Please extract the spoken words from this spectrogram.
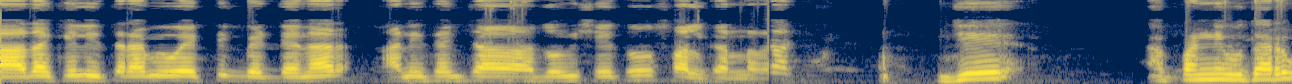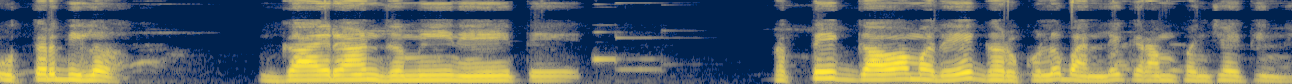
अदा केली तर आम्ही वैयक्तिक भेट देणार आणि त्यांचा जो विषय तो सॉल्व्ह करणार जे आपण उतार उत्तर दिलं गायरान जमीन हे ते प्रत्येक गावामध्ये घरकुलं बांधले ग्रामपंचायतींनी.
